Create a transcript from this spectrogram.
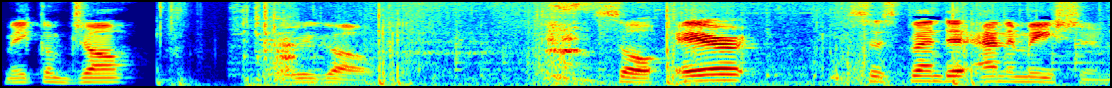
make him jump. There we go. So air suspended animation.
